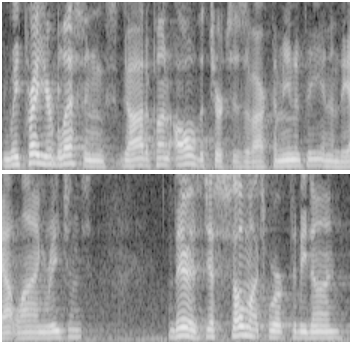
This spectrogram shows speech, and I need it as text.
And we pray your blessings, God, upon all the churches of our community and in the outlying regions. There is just so much work to be done,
